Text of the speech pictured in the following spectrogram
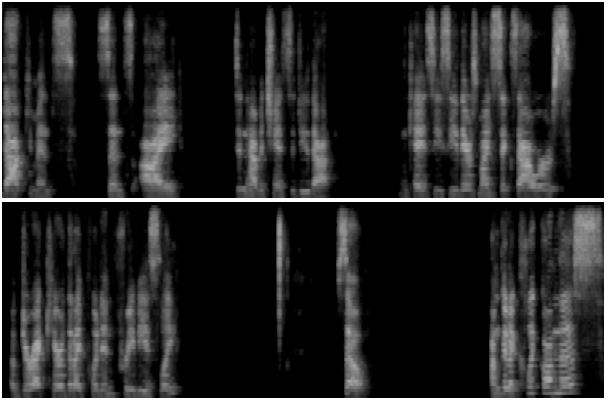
documents since I didn't have a chance to do that. Okay, so you see there's my six hours of direct care that I put in previously. So I'm gonna click on this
